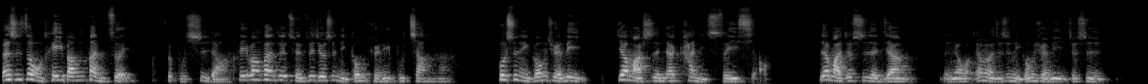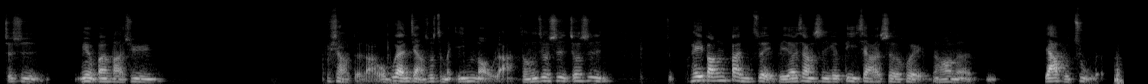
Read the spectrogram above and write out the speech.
但是这种黑帮犯罪就不是啊，黑帮犯罪纯粹就是你公权力不彰啊，或是你公权力，要么是人家看你虽小，要么就是人家，要么要么就是你公权力就是就是没有办法去。不晓得啦，我不敢讲说什么阴谋啦。总之就是就是黑帮犯罪比较像是一个地下社会，然后呢压不住了，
